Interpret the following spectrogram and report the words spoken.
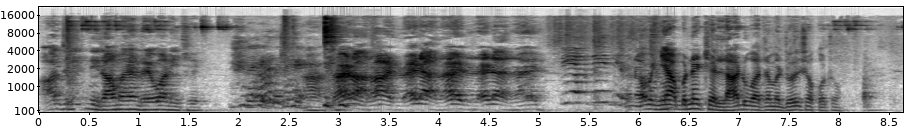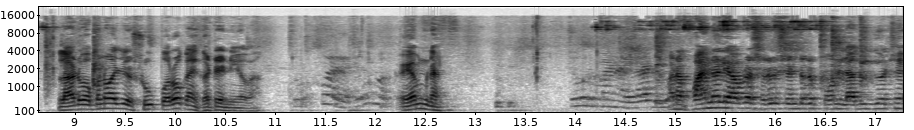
આજ રીતની રામાયણ રહેવાની છે. હવે ત્યાં બને છે લાડવા તમે જોઈ શકો છો. લાડવા બનવા જોઈએ શું પરો કાંઈ ઘટે નહીં હવે. એમ ને? અને ફાઇનલી આપણે સર્વિસ સેન્ટરે ફોન લાગી ગયો છે.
